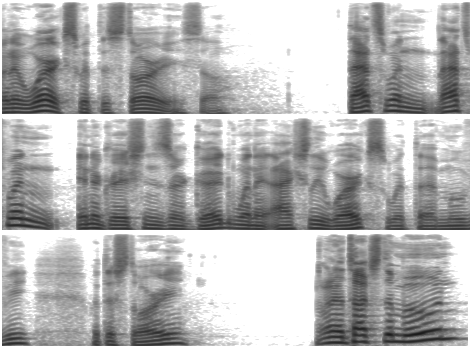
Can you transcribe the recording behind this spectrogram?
But it works with the story, so That's when that's when integrations are good when it actually works with the movie, with the story. I'm gonna touch the moon.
